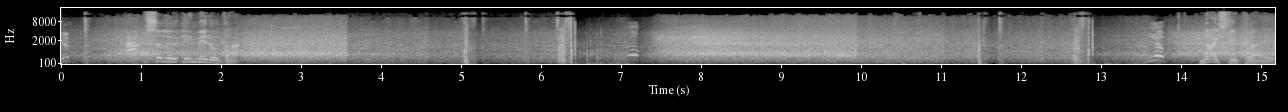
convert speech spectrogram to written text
Yep. Absolutely middled that. Yep. Nicely played.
